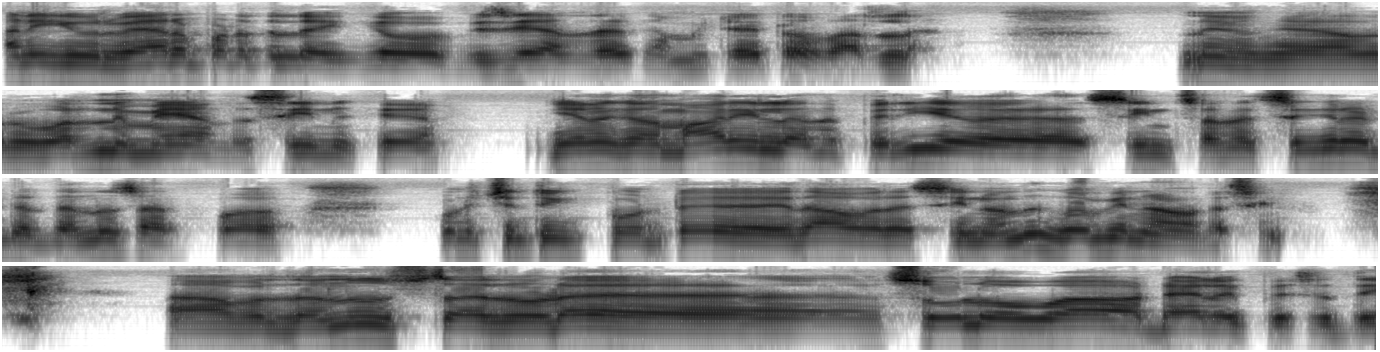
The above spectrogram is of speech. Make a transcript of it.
அன்னைக்கு இவர் வேற படத்துல எங்கேயோ பிஸியாக இருந்தார் கம்மிட் ஆகிட்டோ வரல. இவங்க அவர் வரணுமே அந்த சீனுக்கு எனக்கு அந்த மாதிரி இல்லை. அந்த பெரிய சீன்ஸ் அந்த சிகரெட் தனுஷ் சார் பிடிச்சி குடிச்சு தூக்கி போட்டு இதாக ஒரு சீன் வந்து கோபிநாதோட சீன் அவர் தனுஷ் சாரோட சோலோவா டைலாக் பேசுறது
